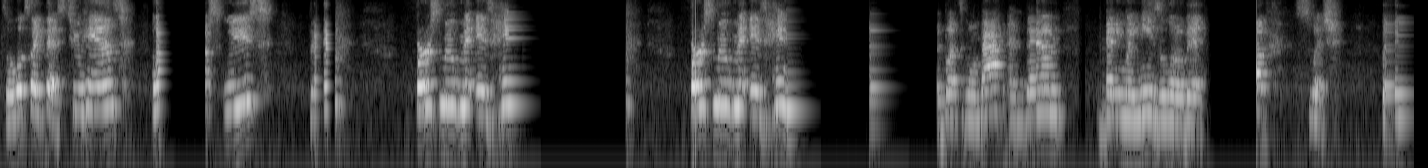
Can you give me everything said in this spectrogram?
so it looks like this: two hands, squeeze. First movement is hinge. First movement is hinge. My butt's going back, and then I'm bending my knees a little bit. Up, switch. We're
